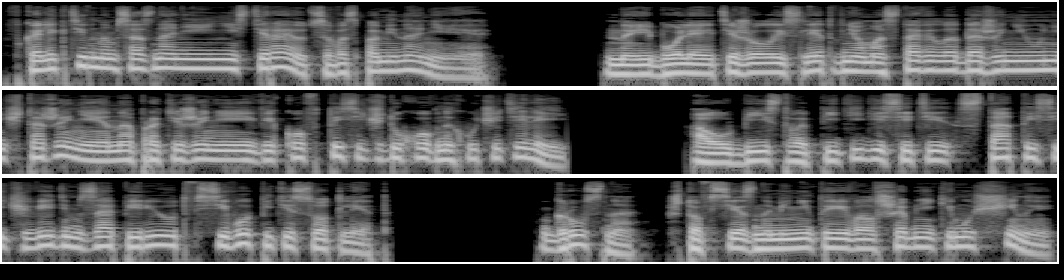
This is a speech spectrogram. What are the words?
в коллективном сознании не стираются воспоминания. Наиболее тяжелый след в нем оставило даже не уничтожение на протяжении веков тысяч духовных учителей, а убийство 50-100 тысяч ведьм за период всего 500 лет. Грустно, что все знаменитые волшебники мужчины,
